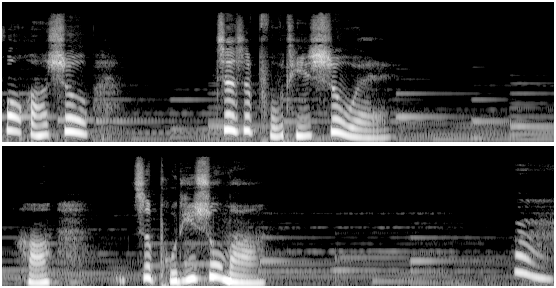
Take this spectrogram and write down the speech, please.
凤凰树，这是菩提树哎。啊，这菩提树吗？嗯，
